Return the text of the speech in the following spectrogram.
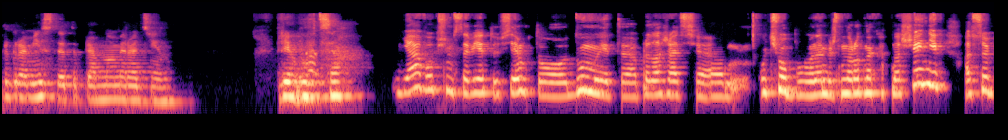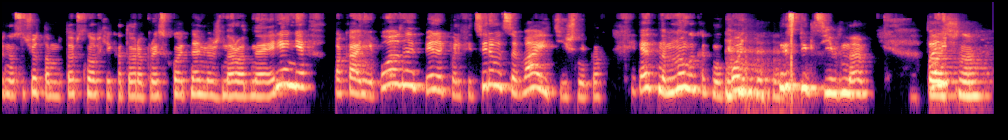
программисты это прям номер один требуется. Я, в общем, советую всем, кто думает э, продолжать э, учебу на международных отношениях, особенно с учетом той обстановки, которая происходит на международной арене, пока не поздно переквалифицироваться в айтишников. Это намного, как мы поняли, перспективно. Точно.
